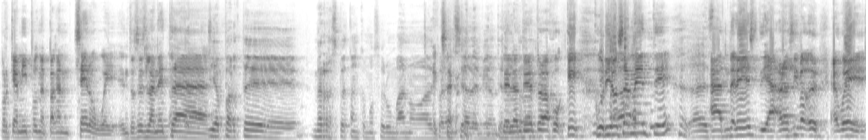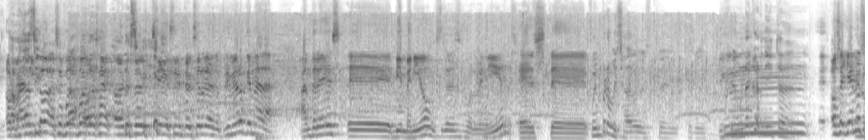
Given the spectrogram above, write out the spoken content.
porque a mí pues me pagan cero, güey. Entonces, la neta... Y aparte me respetan como ser humano, a diferencia Exacto. de mi anterior trabajo. Que curiosamente, Ah, Andrés, ya, ahora sí, va- eh, güey, Ahora orgánico. sí. Eso fue, fue- Primero que nada, Andrés, eh, bienvenido, muchas gracias por venir. Este. Fue improvisado este. pero Dije, una carnita. Mm, O sea, ya nos Pero-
